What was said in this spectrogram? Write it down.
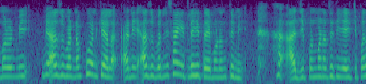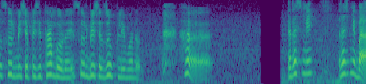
म्हणून मी मी आजोबांना फोन केला आणि आजोबांनी सांगितलं हित आहे म्हणून तुम्ही. आजी पण म्हणत होती यायची पण सुरमीच्या पैसे आहे सुरमीच्या झोपली म्हणून. रश्मी रश्मी बा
